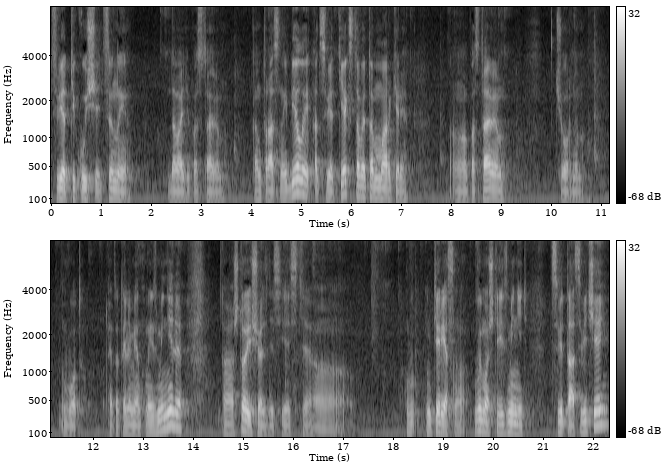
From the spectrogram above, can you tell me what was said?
Цвет текущей цены давайте поставим контрастный белый а цвет текста в этом маркере а, поставим черным вот этот элемент мы изменили. А, что еще здесь есть э, интересного? Вы можете изменить цвета свечей,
